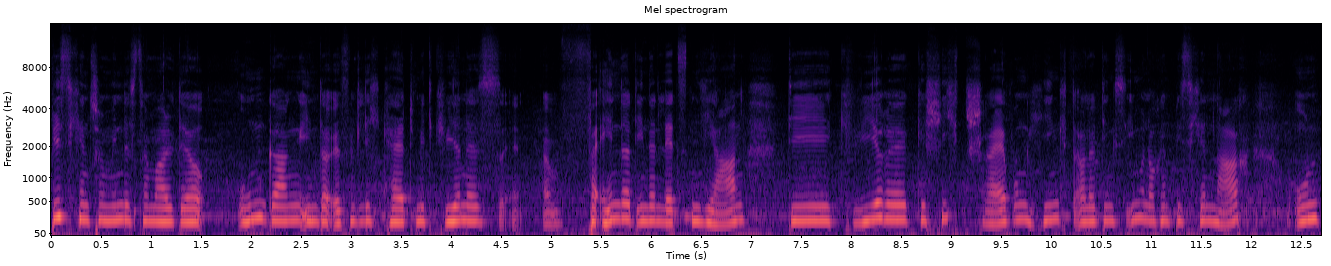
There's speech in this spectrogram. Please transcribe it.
bisschen zumindest einmal der Umgang in der Öffentlichkeit mit Queerness äh, verändert in den letzten Jahren. Die queere Geschichtsschreibung hinkt allerdings immer noch ein bisschen nach und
